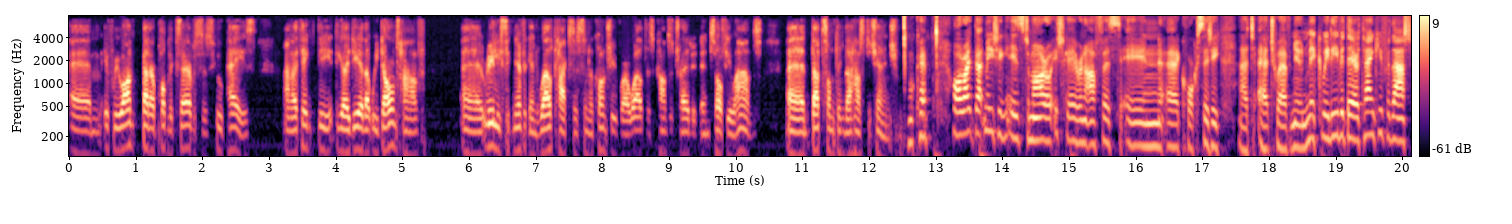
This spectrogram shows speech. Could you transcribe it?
um, if we want better public services, who pays. And I think the, the idea that we don't have uh, really significant wealth taxes in a country where wealth is concentrated in so few hands uh, that's something that has to change. Okay. All right. That meeting is tomorrow, Uisce Éireann office in uh, Cork City at uh, 12 noon. Mick, we leave it there. Thank you for that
